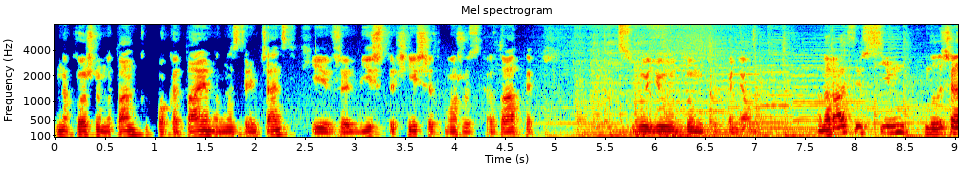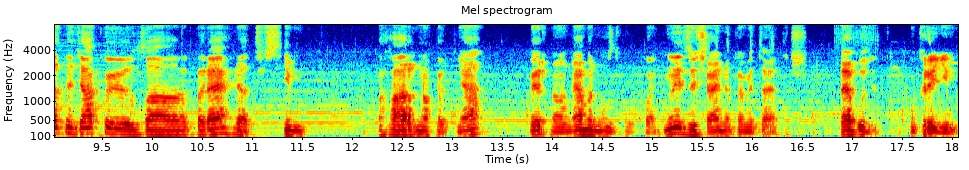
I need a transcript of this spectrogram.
на кожному танку покатаємо на стрімчанських і вже більш точніше зможу сказати свою думку по ньому. Наразі всім величезне дякую за перегляд, всім гарного дня, мирного неба над. Ну і звичайно пам'ятайте, що це буде. Україна.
